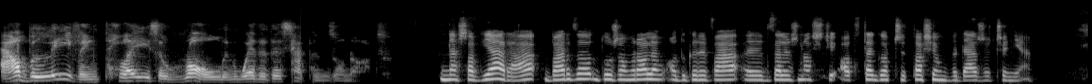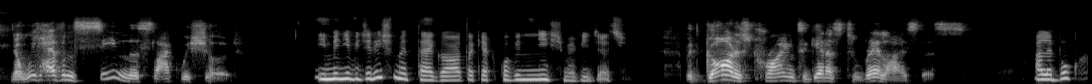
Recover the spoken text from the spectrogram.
Our believing plays a role in whether this happens or not. Nasza wiara bardzo dużą rolę odgrywa y, w zależności od tego, czy to się wydarzy, czy nie. Now, we haven't seen this like we should, I my nie widzieliśmy tego tak, jak powinniśmy widzieć. But God is trying to get us to realize this. Ale Bóg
